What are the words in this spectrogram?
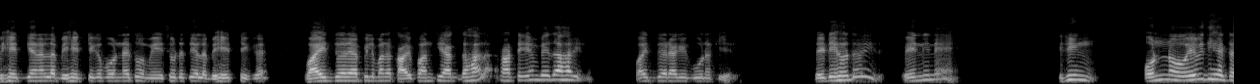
බෙහෙත් ගෙනල්ලා බෙහෙත් ටික බොන්නේ නැතුව මේසෙට තියලා බෙහෙත් ටික වෛද්‍යවරයා පිළිබඳ කවි පන්තියක් ගහලා රටේම බෙදා හරිනවා. වෛද්‍යවරයාගේ ගුණ කියලා. ලෙඩේ හොඳ වෙයිද? වෙන්නේ නැහැ. ඉතින් ඔන්න ඔය විදිහට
